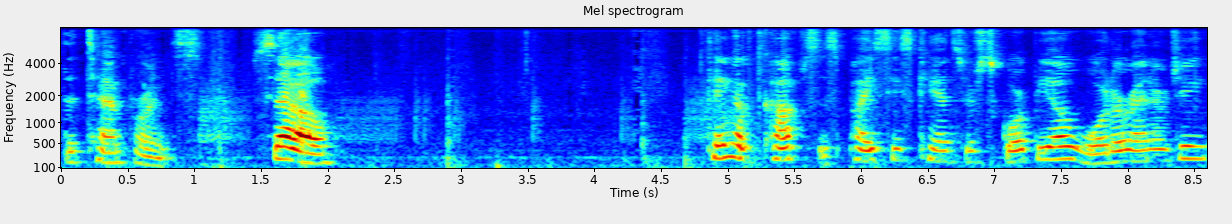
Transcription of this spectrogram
the Temperance. So, King of Cups is Pisces, Cancer, Scorpio, water energy.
